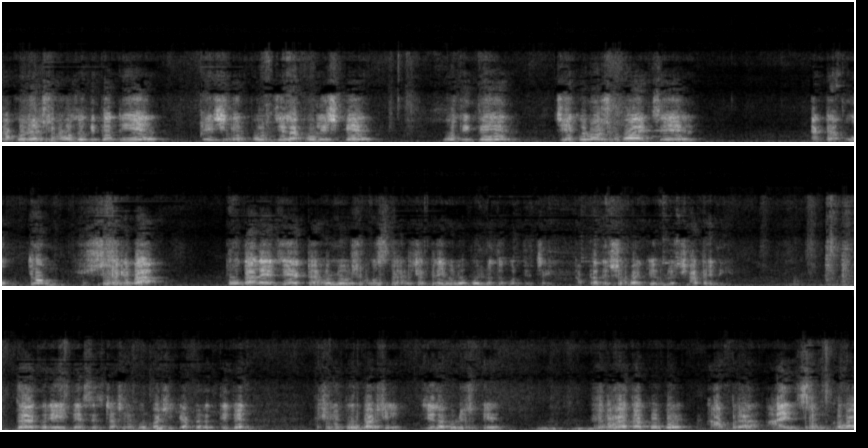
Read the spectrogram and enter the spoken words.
সকলের সহযোগিতা দিয়ে এই শেরপুর জেলা পুলিশকে অতীতের যে কোনো সময়ের চেয়ে একটা উত্তম সেবা প্রদানের যে একটা হলো সংস্থা সেটাই হলো পরিণত করতে চাই। আপনাদের সবাইকে হলো সাথে নিয়ে। দয়া করে এই মেসেজটা শেরপুরবাসীকে আপনারা দেবেন। শেরপুরবাসী জেলা পুলিশকে সহায়তা করবে। আমরা আইন শৃঙ্খলা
